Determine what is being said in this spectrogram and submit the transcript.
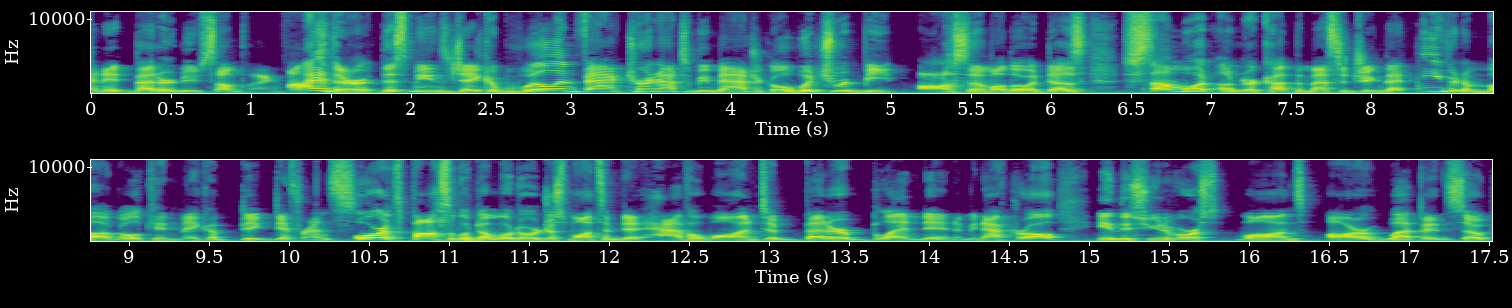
and it better do something. Either this means Jacob will in fact turn out to be magical, which would be awesome, although it does somewhat undercut the messaging that even a muggle can make a big difference. Or it's possible Dumbledore just wants him to have a wand to better blend in. I mean, after all, in this universe, wands are weapons, so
